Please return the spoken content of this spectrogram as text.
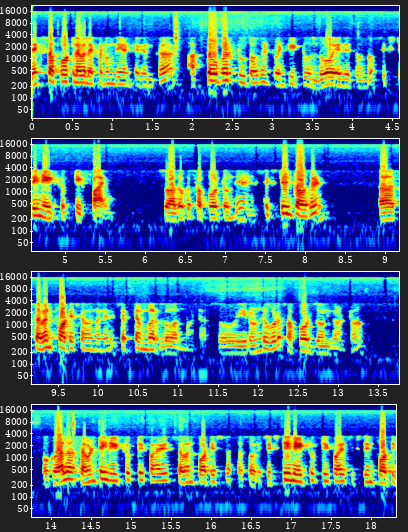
next support level ఎక్కడ ఉంది అంటే కనుక October two thousand twenty two లో ఏదైతే ఉందో sixteen eight fifty five. So అదొక సపోర్ట్ ఉంది. And sixteen thousand seven forty seven అనేది సెప్టెంబర్లో అన్నమాట. సో ఈ రెండు కూడా సపోర్ట్ జోన్గా ఉంటాం. ఒకవేళ seventeen eight fifty five seven forty sorry uh, sixteen eight fifty five sixteen forty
